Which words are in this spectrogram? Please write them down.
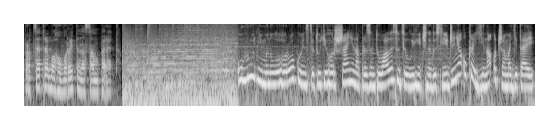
про це треба говорити насамперед. У грудні минулого року в інституті Горшеніна презентували соціологічне дослідження Україна очима дітей,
